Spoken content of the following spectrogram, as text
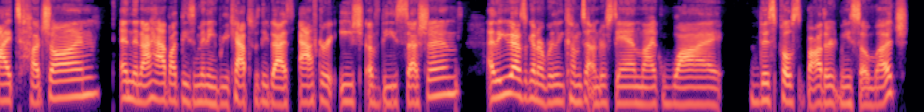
I touch on, and then I have like these mini recaps with you guys after each of these sessions, I think you guys are going to really come to understand like why this post bothered me so much.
